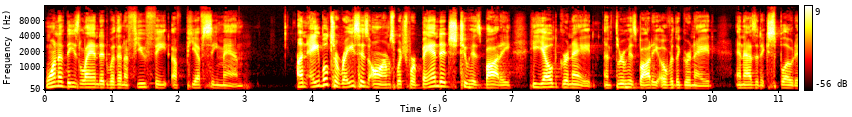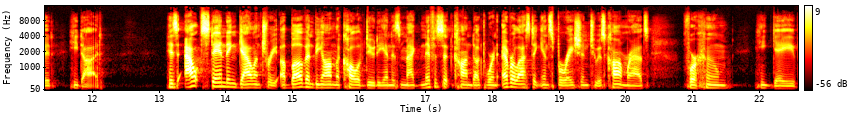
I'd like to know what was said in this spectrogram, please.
One of these landed within a few feet of PFC Mann. Unable to raise his arms, which were bandaged to his body, he yelled grenade and threw his body over the grenade, and as it exploded, he died. His outstanding gallantry above and beyond the call of duty and his magnificent conduct were an everlasting inspiration to his comrades for whom he gave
